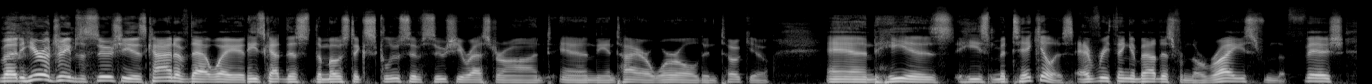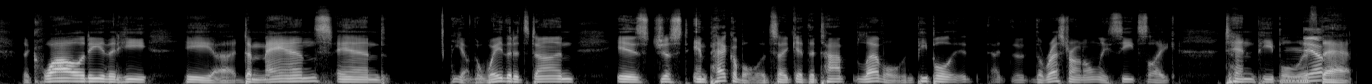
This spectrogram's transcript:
But Jiro Dreams of Sushi is kind of that way. He's got this the most exclusive sushi restaurant in the entire world in Tokyo and he is he's meticulous everything about this from the rice from the fish the quality that he he uh, demands and you know the way that it's done is just impeccable it's like at the top level and people it, the, the restaurant only seats like 10 people if Yep. that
